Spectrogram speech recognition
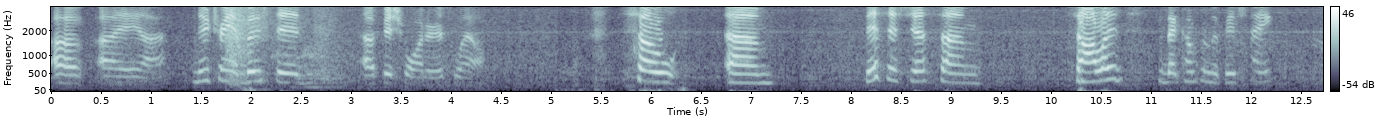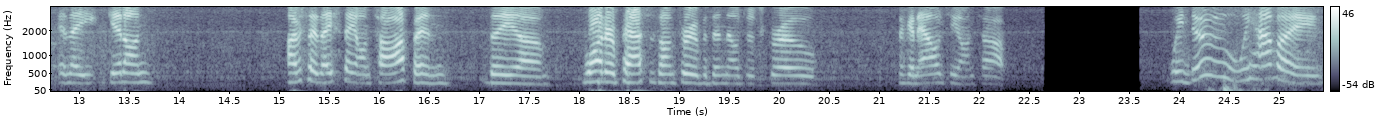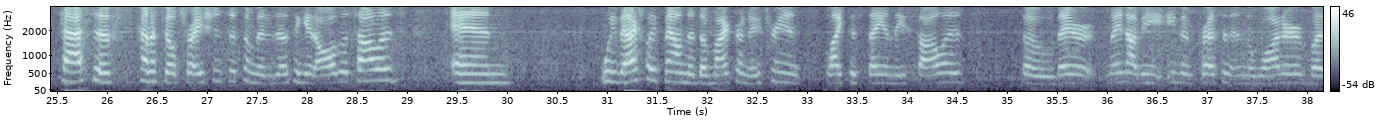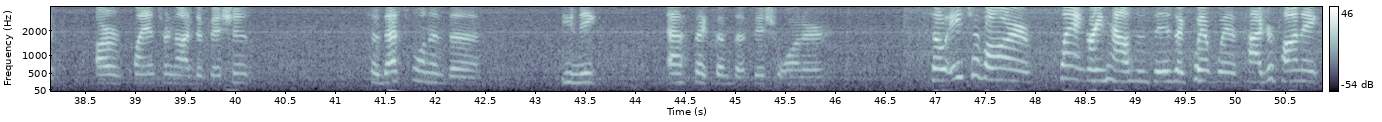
a, a, a uh, nutrient boosted uh, fish water as well. So um, this is just some solids that come from the fish tank and they get on, obviously they stay on top and the um, water passes on through but then they'll just grow like an algae on top. We do, we have a passive kind of filtration system but it doesn't get all the solids and we've actually found that the micronutrients like to stay in these solids so they may not be even present in the water, but our plants are not deficient. So that's one of the unique aspects of the fish water. So each of our plant greenhouses is equipped with hydroponic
